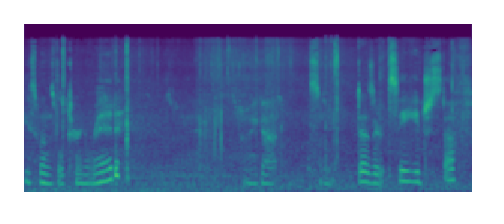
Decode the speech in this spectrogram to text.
These ones will turn red. We got some desert sage stuff.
